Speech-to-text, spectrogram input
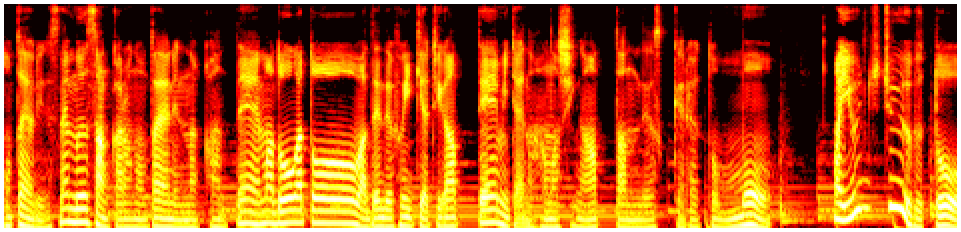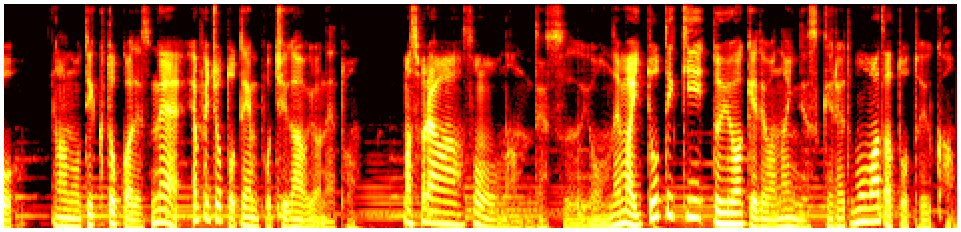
お便りですね、ムーさんからのお便りの中で、まあ動画とは全然雰囲気が違って、みたいな話があったんですけれども、まあ、YouTube と、あの、TikTok はですね、やっぱりちょっとテンポ違うよねと。まあ、それはそうなんですよね。まあ、意図的というわけではないんですけれども、わざとというか、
